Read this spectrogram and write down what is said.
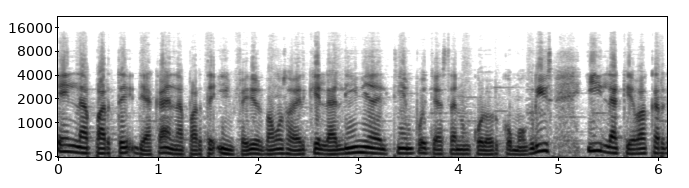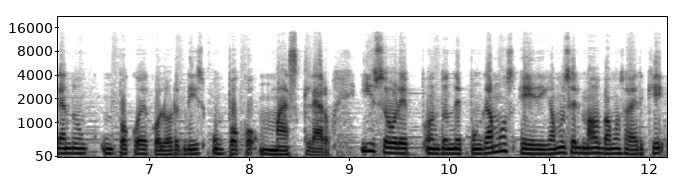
en la parte de acá, en la parte inferior. Vamos a ver que la línea del tiempo ya está en un color como gris y la que va cargando un, poco de color gris un poco más claro. Y sobre donde pongamos eh, digamos el mouse vamos a ver que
